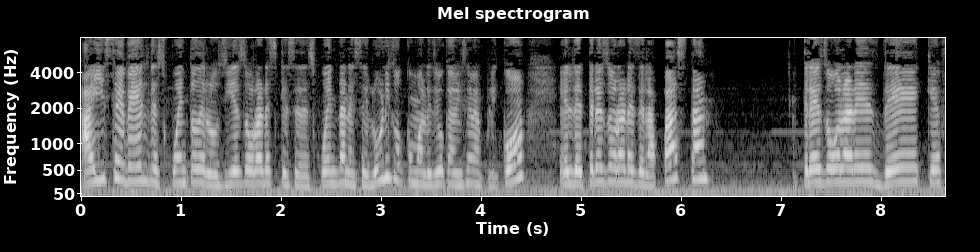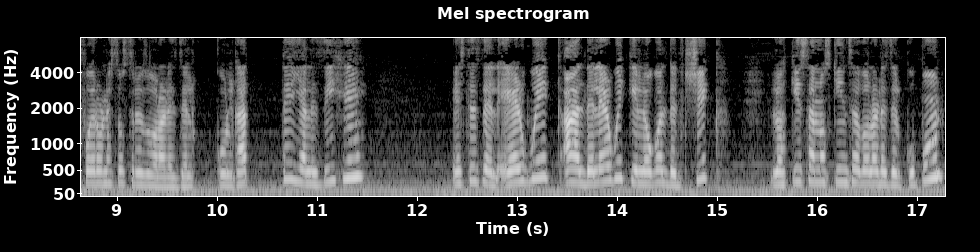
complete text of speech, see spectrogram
Ahí se ve el descuento de los 10 dólares que se descuentan. Es el único, como les digo, que a mí se me aplicó. El de 3 dólares de la pasta. 3 dólares de, ¿qué fueron estos 3 dólares? Del colgate, ya les dije. Este es del Airwick, ah, el del Airwick y luego el del Chic. Aquí están los 15 dólares del cupón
